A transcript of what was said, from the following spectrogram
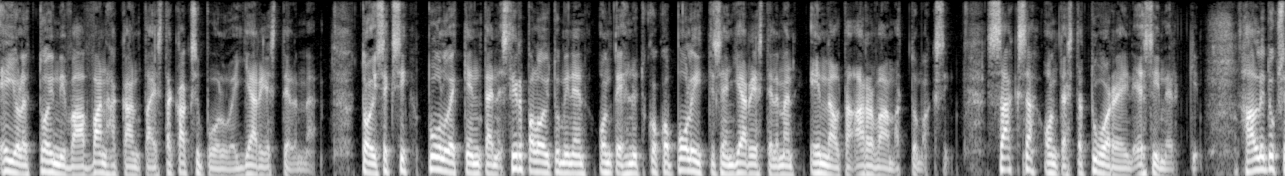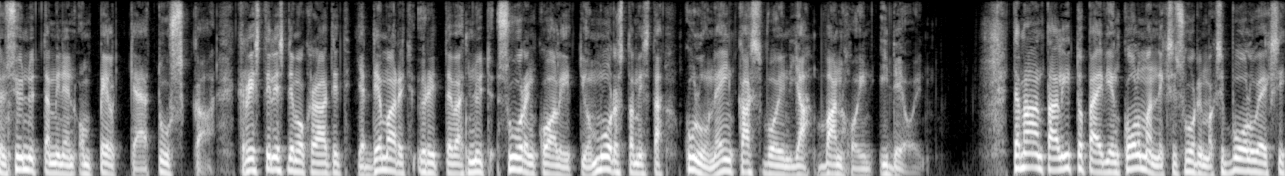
ei ole toimivaa vanhakantaista kaksipuoluejärjestelmää. Toiseksi puoluekentän sirpaloituminen on tehnyt koko poliittisen järjestelmän ennalta arvaamattomaksi. Saksa on tästä tuorein esimerkki. Hallituksen synnyttäminen on pelkkää tuskaa. Kristillisdemokraatit ja demarit yrittävät nyt suuren koalition muodostamista kulunein kasvoin ja vanhoin ideoin. Tämä antaa liittopäivien kolmanneksi suurimmaksi puolueeksi,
